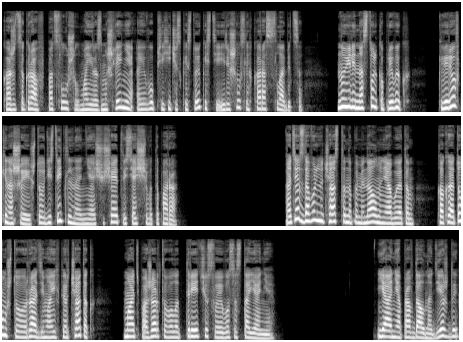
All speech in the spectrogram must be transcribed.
Кажется, граф подслушал мои размышления о его психической стойкости и решил слегка расслабиться. Ну или настолько привык к веревке на шее, что действительно не ощущает висящего топора. Отец довольно часто напоминал мне об этом, как и о том, что ради моих перчаток мать пожертвовала третью своего состояния. Я не оправдал надежды,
